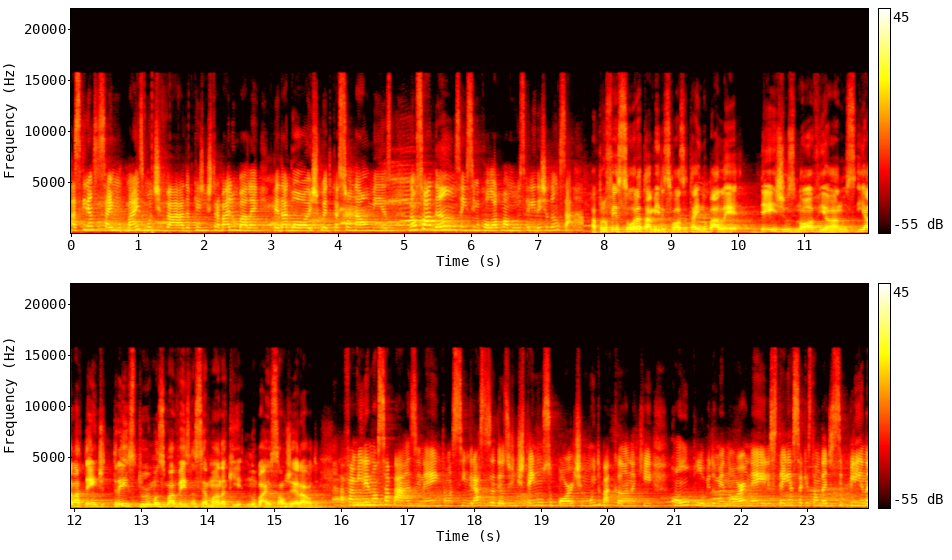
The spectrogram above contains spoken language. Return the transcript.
as crianças saem mais motivadas, porque a gente trabalha um balé pedagógico, educacional mesmo. Não só a dança em cima, coloca uma música ali e deixa dançar. A professora Tamires Rosa está aí no balé desde os 9 anos e ela atende três turmas uma vez na semana aqui no bairro São Geraldo. A família é nossa base, né? Então, assim, graças a Deus a gente tem um suporte muito bacana aqui com o Clube do Menor, né? Eles têm essa questão da disciplina,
